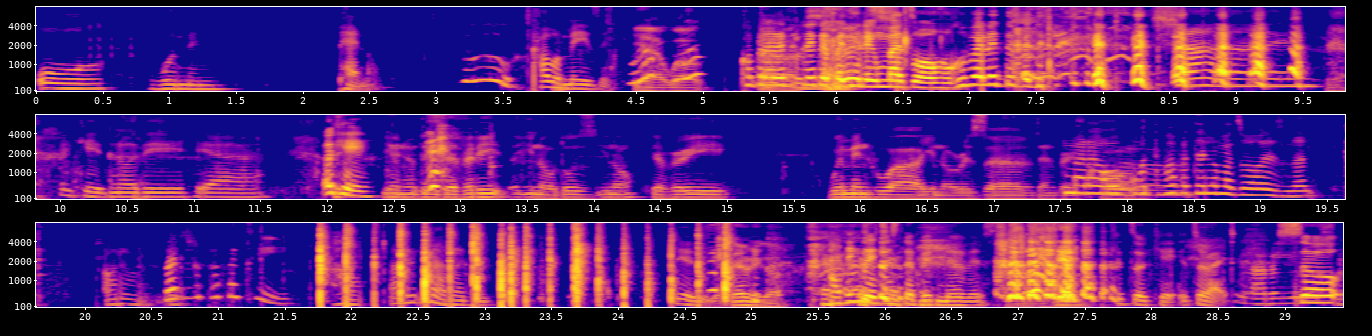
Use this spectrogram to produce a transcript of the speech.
all women panel. Woo. How amazing! Yeah, well, Khopela le- le tepetheleng matsogo, khopela le tepetheleng- Shine. Okay, no, they, yeah. Okay, yeah, no, they're, they're very, uh, you know, those, you know, they're very women who are, you know, reserved and very Mara, calm. what the tepetheleng matsogo is not out of. But the pepper tea. how? I don't know. I There we go. There we go. I think they're just a bit nervous. it's okay. It's all right. So,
